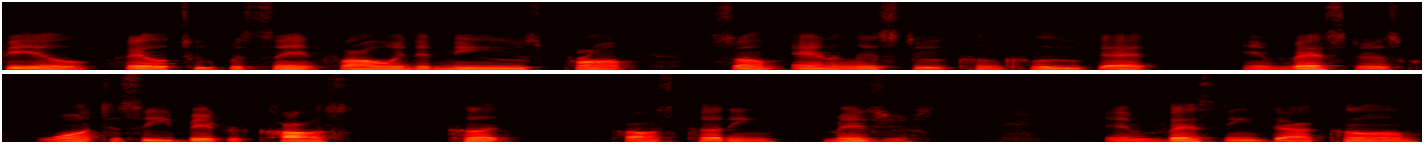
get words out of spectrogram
fell fell two percent following the news prompt some analysts to conclude that investors want to see bigger cost cut cost cutting measures. Investing.com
